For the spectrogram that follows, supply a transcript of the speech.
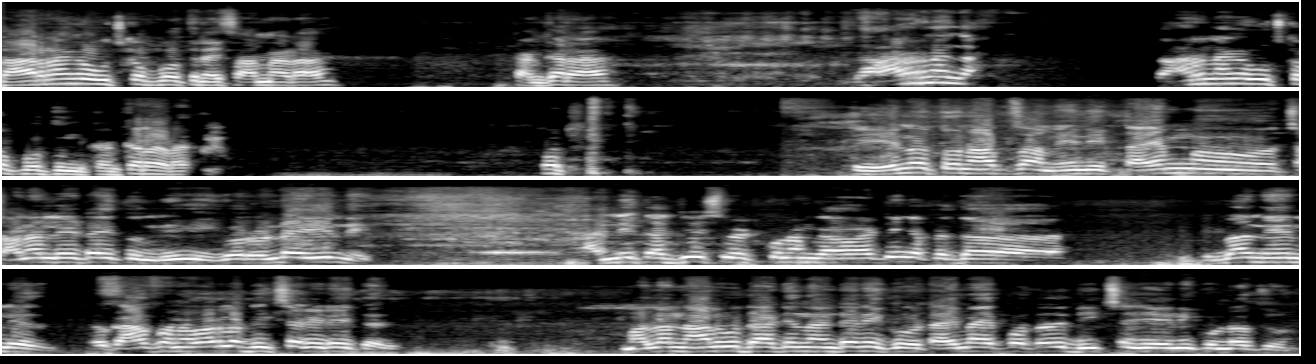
దారుణంగా ఊచుకపోతున్నాయి సామాడ కంకర. దారుణంగా దారుణంగా ఊచుకపోతుంది కంకరాడ ఏనోతో నాపుసామి నీకు టైం చాలా లేట్ అవుతుంది. ఇగో రెండు అయ్యింది. అన్ని కట్ చేసి పెట్టుకున్నాం కాబట్టి ఇంకా పెద్ద ఇబ్బంది ఏం లేదు. ఒక హాఫ్ అన్ అవర్లో భిక్ష రెడీ అవుతుంది. మళ్ళీ నాలుగు దాటిందంటే నీకు టైం అయిపోతుంది దీక్ష చేయనీకి ఉండదు చూడు.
